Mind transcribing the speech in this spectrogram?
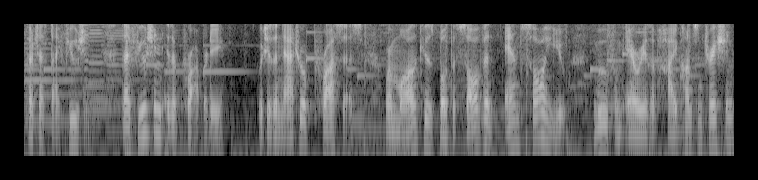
such as diffusion. Diffusion is a property, which is a natural process where molecules, both the solvent and solute, move from areas of high concentration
